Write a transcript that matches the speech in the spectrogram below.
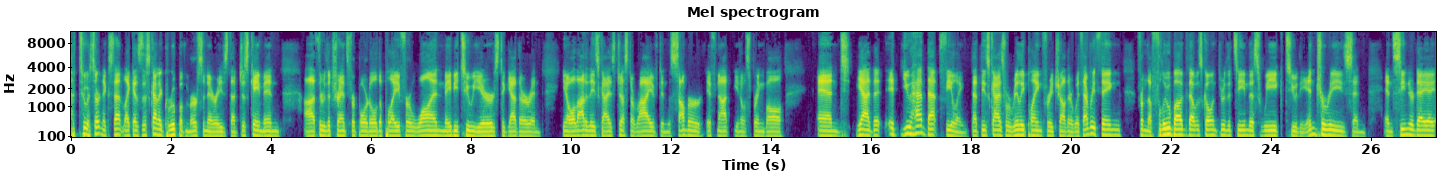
to a certain extent, like as this kind of group of mercenaries that just came in uh, through the transfer portal to play for one, maybe two years together. And, you know, a lot of these guys just arrived in the summer, if not, you know, spring ball. And yeah, that it you had that feeling that these guys were really playing for each other with everything from the flu bug that was going through the team this week to the injuries and and senior day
